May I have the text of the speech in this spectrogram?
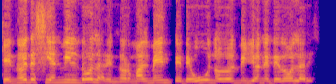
que no es de 100 mil dólares, normalmente de uno o dos millones de dólares,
